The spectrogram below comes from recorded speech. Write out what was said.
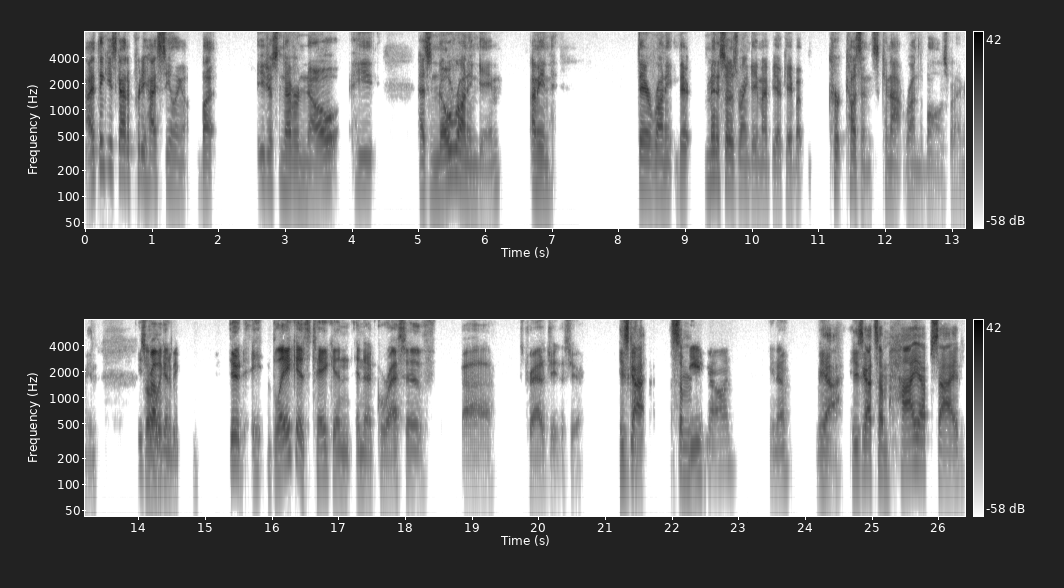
I think he's got a pretty high ceiling, but you just never know. He has no running game. I mean, they're running their Minnesota's running game might be okay, but Kirk Cousins cannot run the ball, is what I mean. He's So- probably going to be, dude. Blake has taken an aggressive uh strategy this year. He's got some Bijan, you know, Yeah, he's got some high upside,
